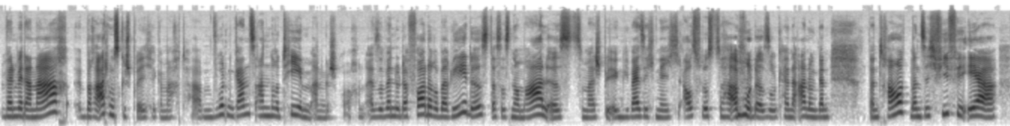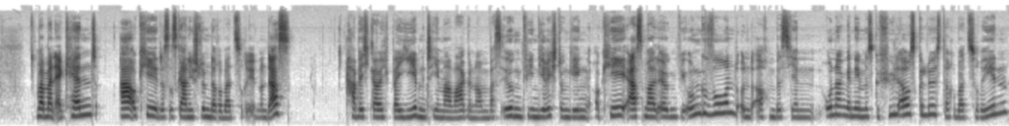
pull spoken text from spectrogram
wenn wir danach Beratungsgespräche gemacht haben, wurden ganz andere Themen angesprochen. Also wenn du davor darüber redest, dass es normal ist, zum Beispiel irgendwie, weiß ich nicht, Ausfluss zu haben oder so, keine Ahnung, dann, dann traut man sich viel, viel eher, weil man erkennt, ah, okay, das ist gar nicht schlimm, darüber zu reden. Und das habe ich, glaube ich, bei jedem Thema wahrgenommen, was irgendwie in die Richtung ging, okay, erstmal irgendwie ungewohnt und auch ein bisschen unangenehmes Gefühl ausgelöst, darüber zu reden.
